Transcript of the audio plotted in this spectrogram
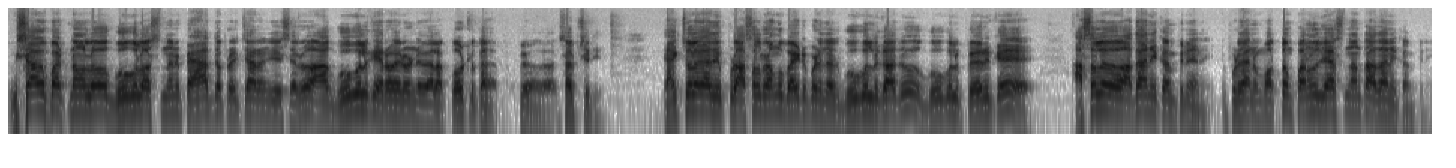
విశాఖపట్నంలో గూగుల్ వస్తుందని పెద్ద ప్రచారం చేశారు. ఆ గూగుల్కి ఇరవై రెండు వేల కోట్లు సబ్సిడీ. యాక్చువల్గా అది ఇప్పుడు అసలు రంగు బయటపడింది. అది గూగుల్ కాదు గూగుల్ పేరుకే అసలు అదాని కంపెనీ అని. ఇప్పుడు దాన్ని మొత్తం పనులు చేస్తుందంతా అదాని కంపెనీ.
